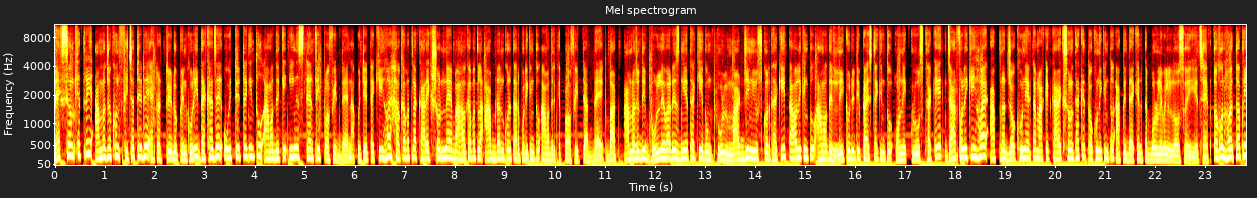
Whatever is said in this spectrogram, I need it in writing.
ম্যাক্সিমাম ক্ষেত্রে আমরা যখন ফিচার ট্রেডে একটা ট্রেড ওপেন করি, দেখা যায় ওই ট্রেডটা কিন্তু আমাদেরকে ইনস্ট্যান্টলি প্রফিট দেয় না। ওই ট্রেডটা কি হয়? হালকা পাতলা কারেকশন নেয় বা হালকা পাতলা আপ ডাউন করে তারপরে কিন্তু আমাদেরকে প্রফিটটা দেয়। বাট আমরা যদি ভুল লেভারেজ নিয়ে থাকি এবং ভুল মার্জিন ইউজ করে থাকি, তাহলে কিন্তু আমাদের লিকুইডিটি প্রাইসটা কিন্তু অনেক ক্লোজ থাকে। যার ফলে কি হয়? আপনার যখনই একটা মার্কেট কারেকশনে থাকে, তখনই কিন্তু আপনি দেখেন একটা বড় লেভেলের লস হয়ে গিয়েছে। তখন হয়তো আপনি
